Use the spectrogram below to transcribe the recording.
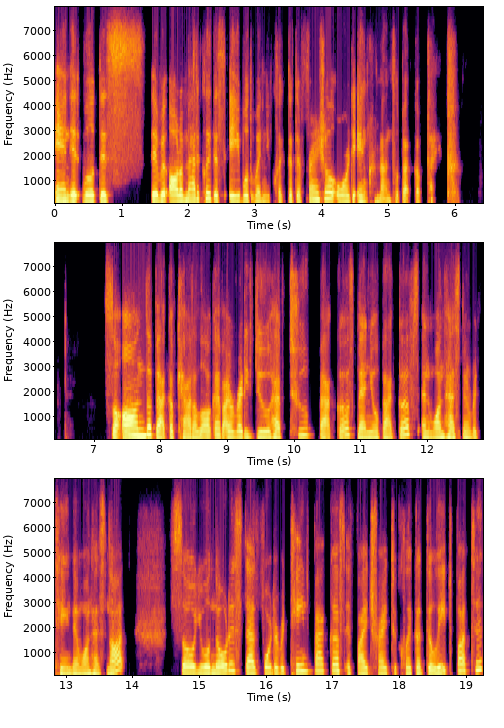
and it will this it will automatically disable when you click the differential or the incremental backup type. So on the backup catalog app, I already do have two backups, manual backups, and one has been retained and one has not. So you will notice that for the retained backups, if I try to click a delete button,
